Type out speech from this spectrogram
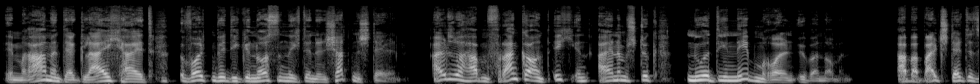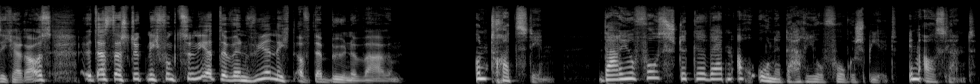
Im Rahmen der Gleichheit wollten wir die Genossen nicht in den Schatten stellen. Also haben Franka und ich in einem Stück nur die Nebenrollen übernommen. Aber bald stellte sich heraus, dass das Stück nicht funktionierte, wenn wir nicht auf der Bühne waren. Und trotzdem, Dario Fos Stücke werden auch ohne Dario Fo gespielt, im Ausland.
